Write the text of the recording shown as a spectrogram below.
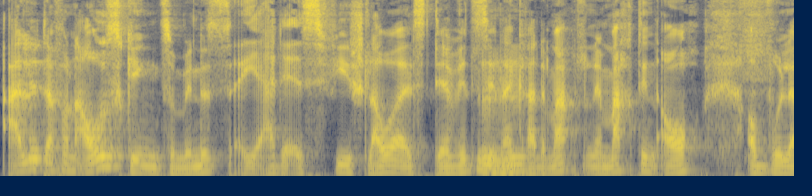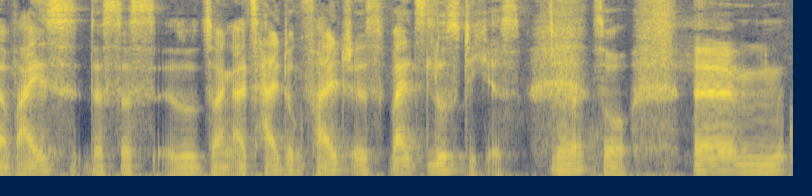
alle davon ausgingen zumindest, ja, der ist viel schlauer als der Witz, den er gerade macht und er macht den auch, obwohl er weiß, dass das sozusagen als Haltung falsch ist, weil es lustig ist. So. Ähm,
